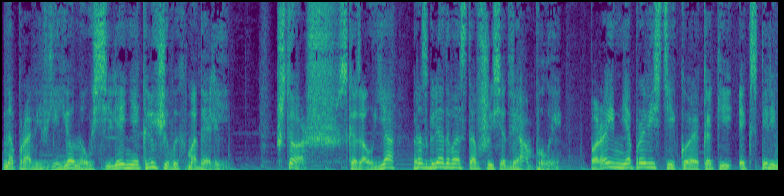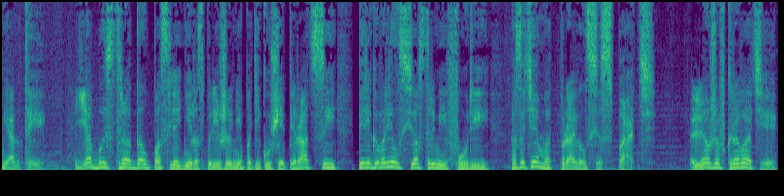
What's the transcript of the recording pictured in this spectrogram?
направив ее на усиление ключевых моделей. «Что ж», — сказал я, разглядывая оставшиеся две ампулы, «пора и мне провести кое-какие эксперименты». Я быстро отдал последнее распоряжение по текущей операции, переговорил с сестрами Фурии, а затем отправился спать. Лежа в кровати,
